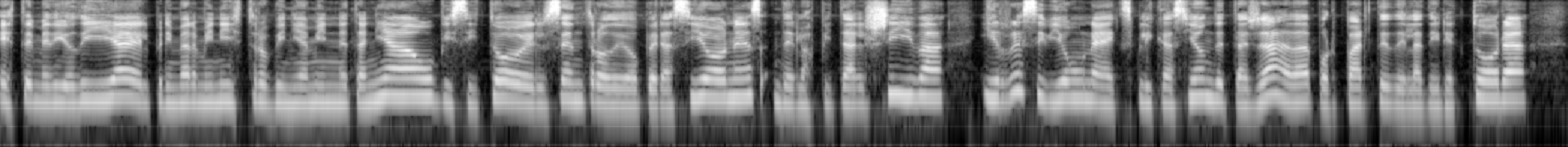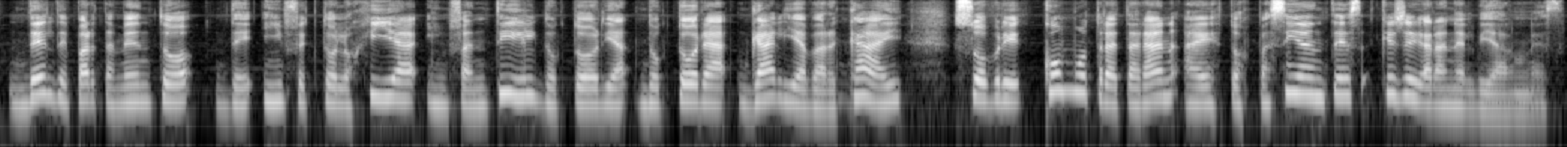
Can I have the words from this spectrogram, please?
Este mediodía, el primer ministro Benjamin Netanyahu visitó el centro de operaciones del Hospital Shiva y recibió una explicación detallada por parte de la directora del Departamento de Infectología Infantil, doctora, doctora Galia Barkay, sobre cómo tratarán a estos pacientes que llegarán el viernes.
